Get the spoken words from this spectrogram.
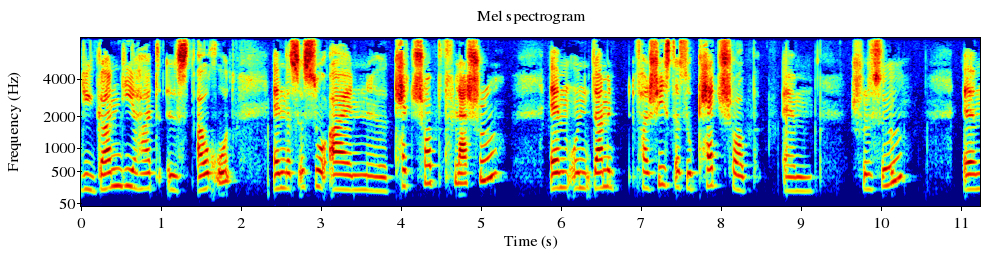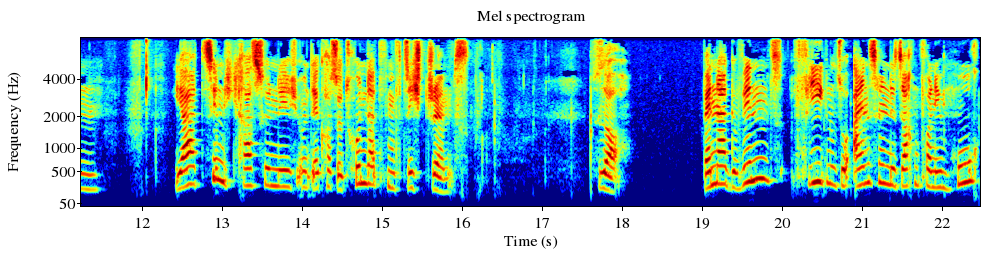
die Gun, die hat, ist auch rot. Ähm, das ist so eine Ketchup-Flasche. Ähm, und damit verschießt das so Ketchup-Schüssel. Ähm, ja, ziemlich krass finde ich. Und er kostet 150 Gems. So. Wenn er gewinnt, fliegen so einzelne Sachen von ihm hoch.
